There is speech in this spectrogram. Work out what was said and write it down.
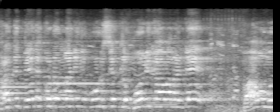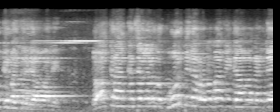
ప్రతి పేద కుటుంబానికి మూడు సెట్లు భూమి కావాలంటే బాబు ముఖ్యమంత్రి కావాలి. డోక్రా అక్క చెల్లెలకు పూర్తిగా రుణమాఫీ కావాలంటే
